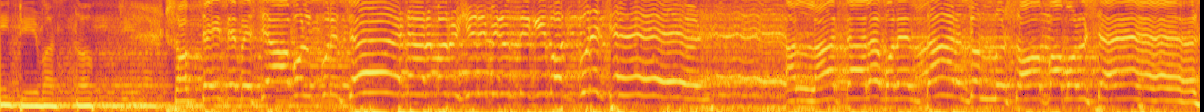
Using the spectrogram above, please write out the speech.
এইটি বাস্তব। সব চাইতে বেশি আমল করেছেন আর মানুষের বিরুদ্ধে কি বধ করেছেন। আল্লাহ তাআলা বলেন, তার জন্য সব আমল শেষ।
